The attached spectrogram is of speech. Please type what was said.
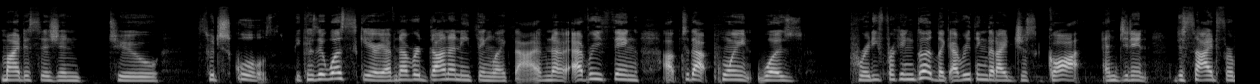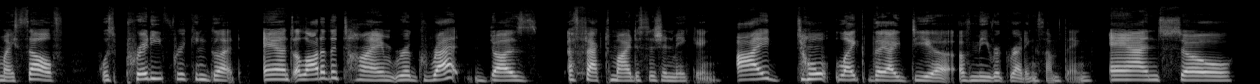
my decision to switch schools because it was scary. I've never done anything like that. I've never, everything up to that point was pretty freaking good. Like everything that I just got and didn't decide for myself was pretty freaking good. And a lot of the time, regret does affect my decision making. I don't like the idea of me regretting something. And so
